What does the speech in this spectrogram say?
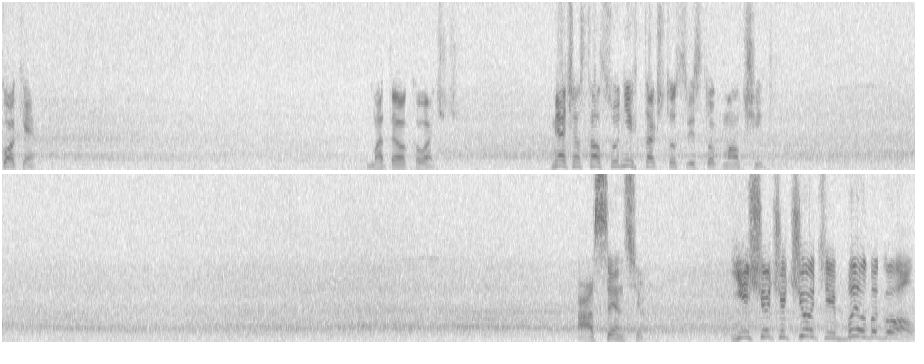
Коке. Матео Ковачич. Мяч остался у них, так что свисток молчит. Асенсио. Еще чуть-чуть, и был бы гол.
